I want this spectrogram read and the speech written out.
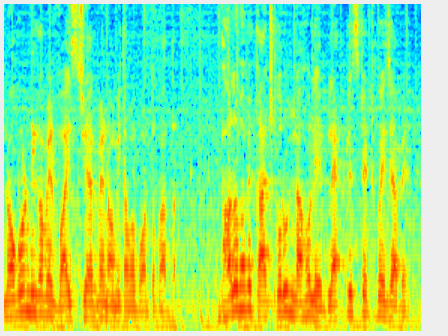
নগর নিগমের ভাইস চেয়ারম্যান অমিতাভ বন্দ্যোপাধ্যায়। ভালোভাবে কাজ করুন না হলে ব্ল্যাকলিস্টেড হয়ে যাবেন।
